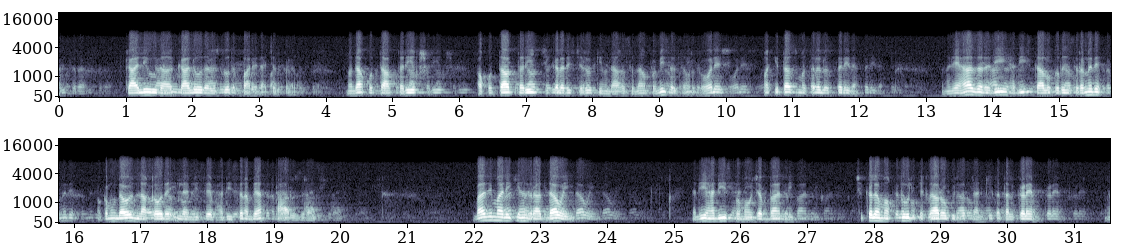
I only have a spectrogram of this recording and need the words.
کالیو دا کالو دا وستو د پاره دا چل کړو نو دا قطاع طریق شو او قطاع طریق چې کله دې چلو کې نو دا غسدان په مثال څور کولې مخکې تاسو مسله لوستلې ده نو لهذا د دې حدیث تعلق د سره نه دی او کوم دا وایي لا قول الا بسبب حدیث سره بیا تعارض راځي بعضی مالکی حضرات دا وایي د دې حدیث په موجب باندې چې کله مقتول اقرار وکړي چې پلان کې قتل کړي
